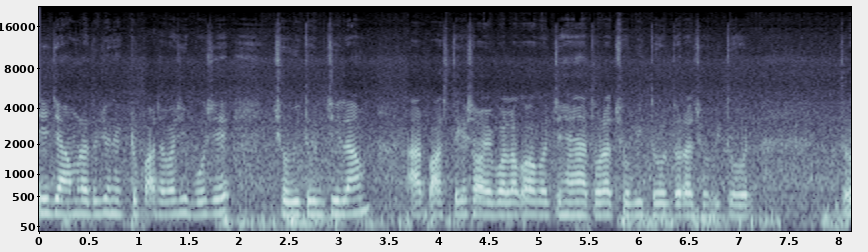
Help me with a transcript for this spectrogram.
এই যে আমরা দুজন একটু পাশাপাশি বসে ছবি তুলছিলাম। আর পাশ থেকে সবাই বলা কওয়া করছে হ্যাঁ তোরা ছবি তোল, তোরা ছবি তোল। তো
